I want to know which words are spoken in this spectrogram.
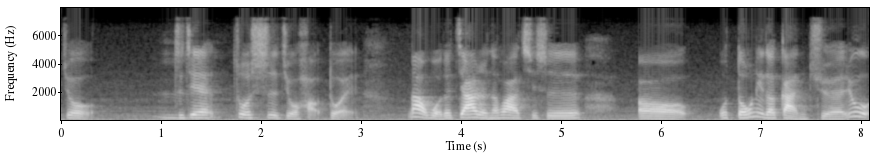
就直接做事就好。对，那我的家人的话，其实呃，我懂你的感觉，因为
